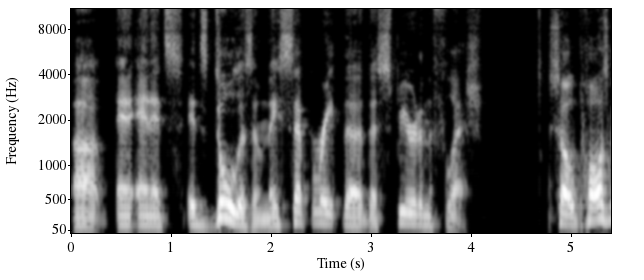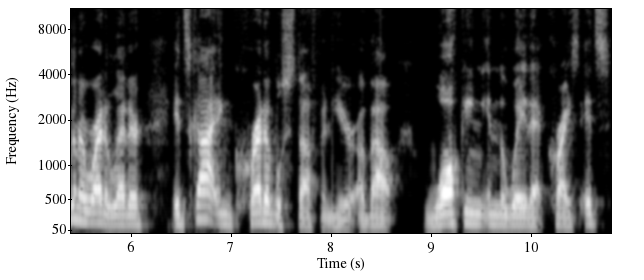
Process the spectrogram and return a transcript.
Uh, and, and it's it's dualism. They separate the the spirit and the flesh. So Paul's going to write a letter. It's got incredible stuff in here about walking in the way that Christ. It's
